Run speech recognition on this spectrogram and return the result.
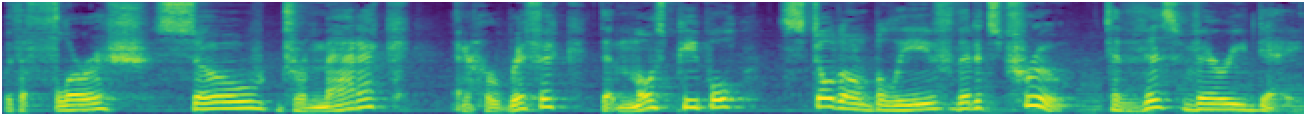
with a flourish so dramatic and horrific that most people still don't believe that it's true to this very day.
